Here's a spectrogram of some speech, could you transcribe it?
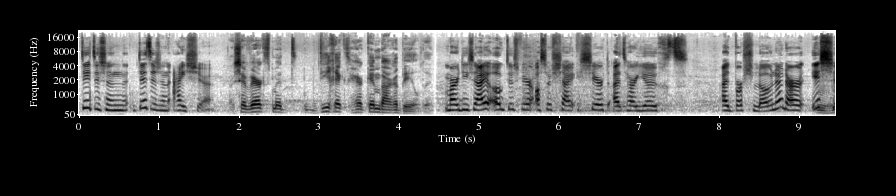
dit, is een, dit is een ijsje. Zij werkt met direct herkenbare beelden. Maar die zij ook dus weer associeert uit haar jeugd uit Barcelona. Daar is ze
